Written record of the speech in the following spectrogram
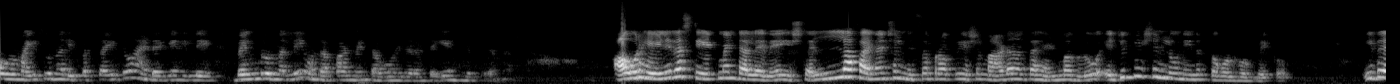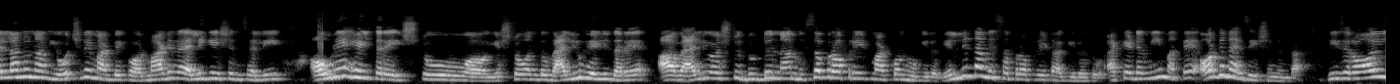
ಅವ್ರು ಮೈಸೂರಿನಲ್ಲಿ ಇಪ್ಪತ್ತು ಸೈಟು ಅಂಡ್ ಅಗೇನ್ ಇಲ್ಲಿ ಬೆಂಗಳೂರಿನಲ್ಲಿ ಒಂದು ಅಪಾರ್ಟ್ಮೆಂಟ್ ತಗೊಂಡಿದ್ದಾರೆ ಅಂತ ಏನ್ ಹೇಳ್ತೀರಾ ಅವ್ರು ಹೇಳಿರೋ ಸ್ಟೇಟ್ಮೆಂಟ್ ಅಲ್ಲೇನೆ ಇಷ್ಟೆಲ್ಲ ಫೈನಾನ್ಷಿಯಲ್ ಮಿಸ್ಅಪ್ರೋಪ್ರಿಯೇಷನ್ ಮಾಡೋ ಅಂತ ಹೆಣ್ಮಗಳು ಎಜುಕೇಶನ್ ಲೋನ್ ಏನಕ್ಕೆ ತಗೊಂಡು ಹೋಗ್ಬೇಕು? ಇದೆಲ್ಲಾನು ನಾವು ಯೋಚನೆ ಮಾಡಬೇಕು. ಅವ್ರು ಮಾಡಿದ ಅಲಿಗೇಷನ್ಸ್ ಅಲ್ಲಿ ಅವರೇ ಹೇಳ್ತಾರೆ ಇಷ್ಟು ಎಷ್ಟೋ ಒಂದು ವ್ಯಾಲ್ಯೂ ಹೇಳಿದ್ದಾರೆ. ಆ ವ್ಯಾಲ್ಯೂ ಅಷ್ಟು ದುಡ್ಡನ್ನ ಮಿಸ್ಅಪ್ರೋಪ್ರಿಯೇಟ್ ಮಾಡ್ಕೊಂಡು ಹೋಗಿರೋದು. ಎಲ್ಲಿಂದ ಮಿಸ್ಅಪ್ರೋಪ್ರಿಯೇಟ್ ಆಗಿರೋದು? ಅಕಾಡೆಮಿ ಮತ್ತೆ ಆರ್ಗನೈಸೇಷನ್ ಇಂದ. These are all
